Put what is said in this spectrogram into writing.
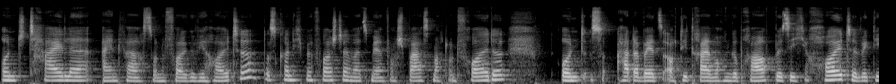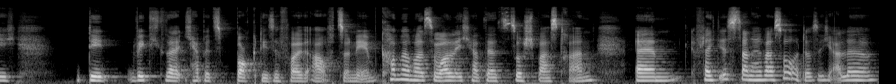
und teile einfach so eine Folge wie heute. Das könnte ich mir vorstellen, weil es mir einfach Spaß macht und Freude. Und es hat aber jetzt auch die drei Wochen gebraucht, bis ich heute wirklich die, wirklich gesagt, ich habe jetzt Bock, diese Folge aufzunehmen. Komme was wolle, ich habe jetzt so Spaß dran. Ähm, vielleicht ist es dann einfach so, dass ich alle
